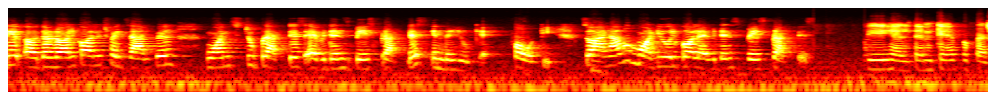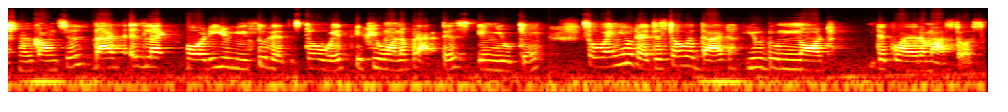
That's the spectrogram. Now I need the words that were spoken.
they, uh, the Royal College, for example, wants to practice evidence-based practice in the UK for OT. So I have a module called evidence-based practice. The Health and Care Professional Council. That is like body you need to register with if you want to practice in UK. So when you register with that, you do not require a master's.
